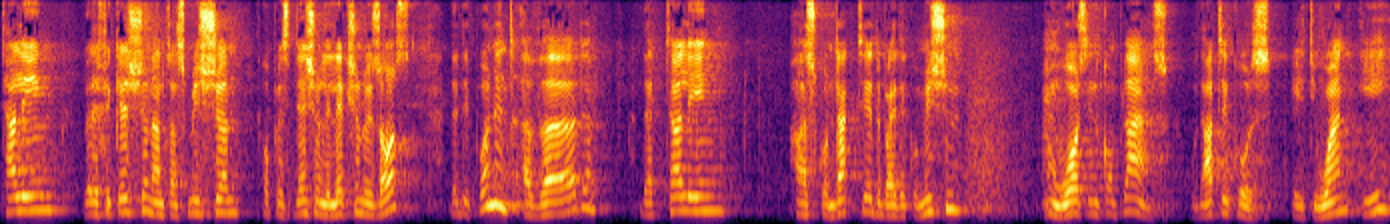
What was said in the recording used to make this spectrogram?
tallying, verification, and transmission of presidential election results, the deponent averred that tallying as conducted by the Commission was in compliance with Articles 81E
